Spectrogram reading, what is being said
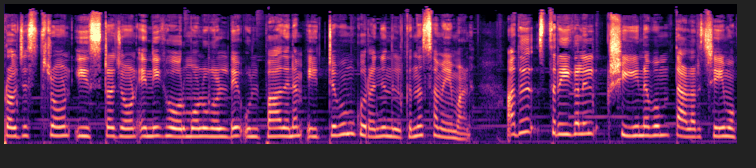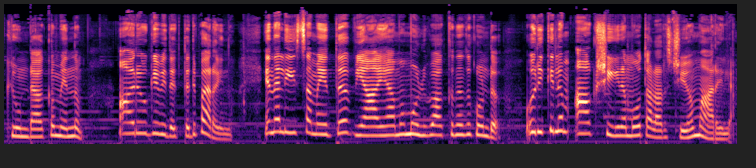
പ്രൊജസ്ട്രോൺ ഈസ്ട്രജോൺ എന്നീ ഹോർമോണുകളുടെ ഉൽപാദനം ഏറ്റവും കുറഞ്ഞു നിൽക്കുന്ന സമയമാണ്. അത് സ്ത്രീകളിൽ ക്ഷീണവും തളർച്ചയും ഒക്കെ ഉണ്ടാക്കുമെന്നും ആരോഗ്യ വിദഗ്ധർ പറയുന്നു. എന്നാൽ ഈ സമയത്ത് വ്യായാമം ഒഴിവാക്കുന്നത് കൊണ്ട് ഒരിക്കലും ആ ക്ഷീണമോ തളർച്ചയോ മാറില്ല.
